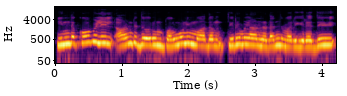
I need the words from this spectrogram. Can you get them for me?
இந்த கோவிலில் ஆண்டுதோறும் பங்குனி மாதம் திருவிழா நடந்து வருகிறது.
